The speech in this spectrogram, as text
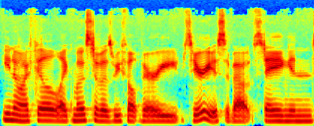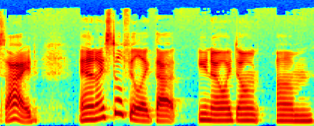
you know, I feel like most of us, we felt very serious about staying inside. And I still feel like that. You know, I don't, um,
